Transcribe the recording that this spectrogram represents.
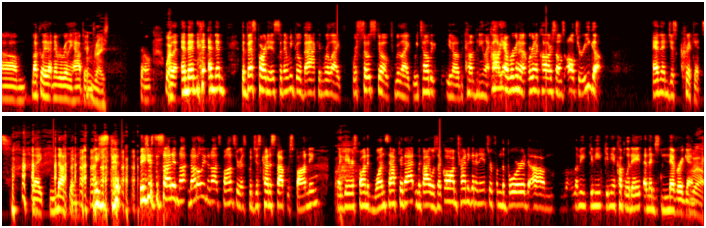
um, luckily, that never really happened. Right. So, Well- but, and then and then the best part is, so then we go back and we're like, we're so stoked. We're like, we tell the you know the company like, oh yeah, we're gonna we're gonna call ourselves Alter Ego, and then just crickets, like nothing. They just they just decided not not only to not sponsor us, but just kind of stop responding. Like they responded once after that, and the guy was like, oh, I'm trying to get an answer from the board. Um, let me give me give me a couple of days, and then just never again. Well,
